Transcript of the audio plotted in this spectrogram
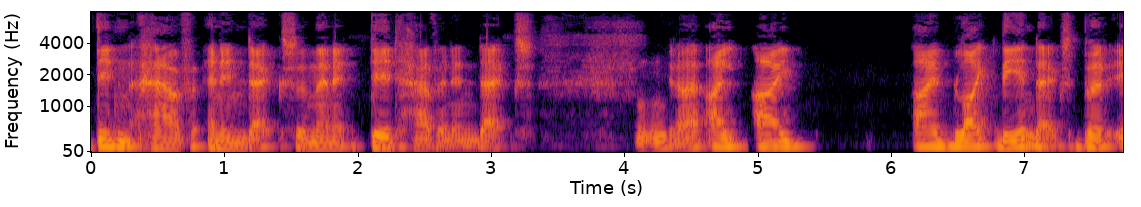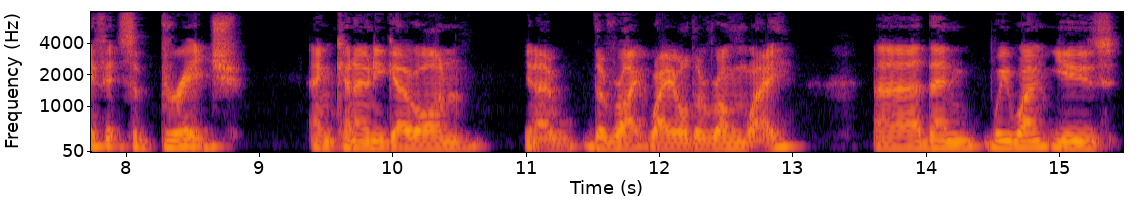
didn't have an index, and then it did have an index. Mm-hmm. You know, I I I like the index, but if it's a bridge and can only go on, you know, the right way or the wrong way, uh, then we won't use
